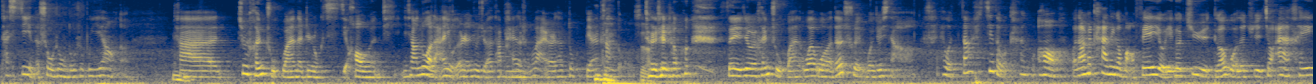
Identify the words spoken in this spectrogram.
他吸引的受众都是不一样的。嗯他就是很主观的这种喜好问题。你像诺兰，有的人就觉得他拍的什么玩意儿，他都别人看不懂，是就是这种，所以就是很主观。我我的水，我就想，哎，我当时记得我看过，哦，我当时看那个网飞有一个剧，德国的剧叫《暗黑》，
